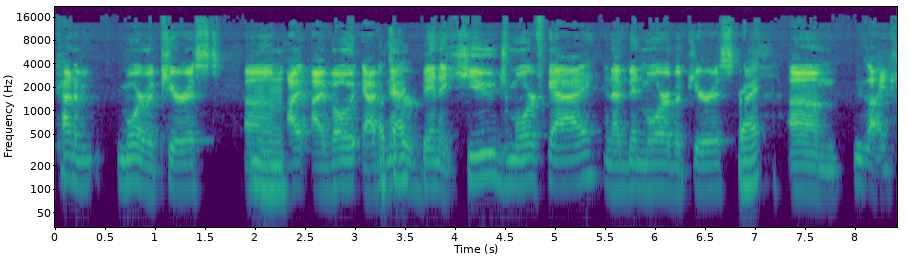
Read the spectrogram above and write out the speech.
kind of more of a purist. Um, I, I've always, I've Okay. never been a huge morph guy, and I've been more of a purist. Right. Um, like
